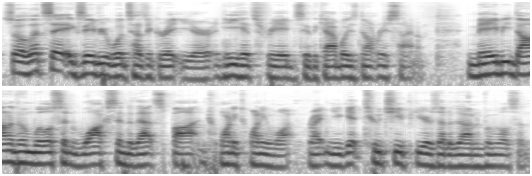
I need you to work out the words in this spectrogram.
So let's say Xavier Woods has a great year and he hits free agency. The Cowboys don't re-sign him. Maybe Donovan Wilson walks into that spot in 2021, right? And you get two cheap years out of Donovan Wilson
